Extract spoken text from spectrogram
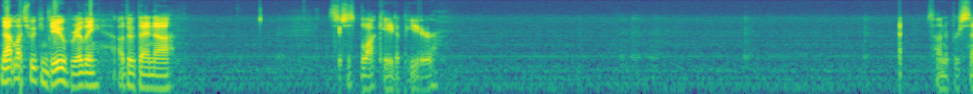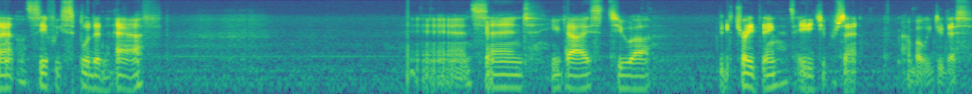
Not much we can do, really, other than, uh, let's just blockade up here. It's 100%. Let's see if we split it in half. And send you guys to uh, the trade thing. It's 82%. How about we do this?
